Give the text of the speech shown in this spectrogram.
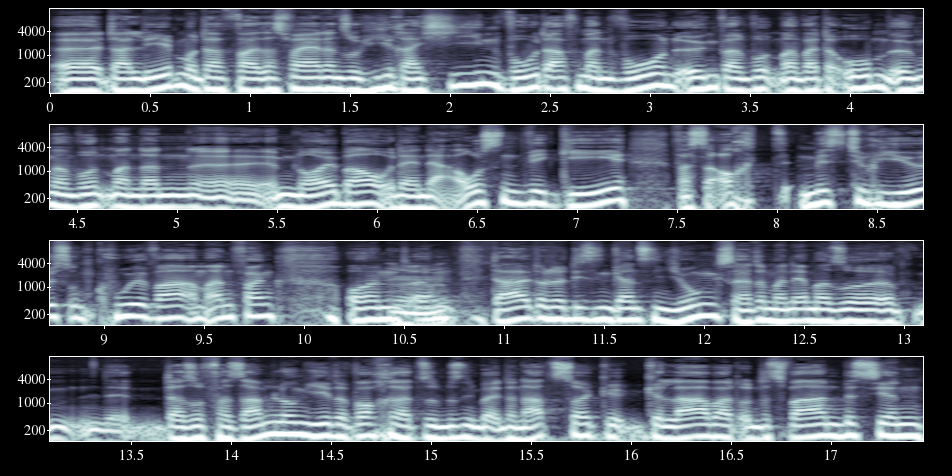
äh, da leben und das war, das war ja dann so Hierarchien, wo darf man wohnen, irgendwann wohnt man weiter oben, irgendwann wohnt man dann äh, im Neubau oder in der Außen-WG, was auch mysteriös und cool war am Anfang und mhm. ähm, da halt unter diesen ganzen Jungs hatte man immer so, äh, da so Versammlungen jede Woche, hat so ein bisschen über Internatszeug gelabert und es war ein bisschen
